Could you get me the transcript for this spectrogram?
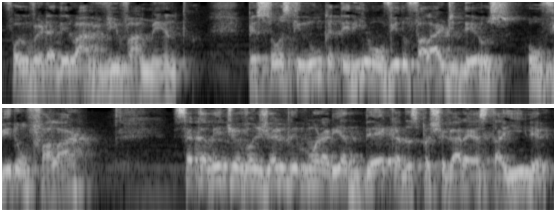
foi um verdadeiro avivamento. Pessoas que nunca teriam ouvido falar de Deus ouviram falar Certamente o evangelho demoraria décadas para chegar a esta ilha,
